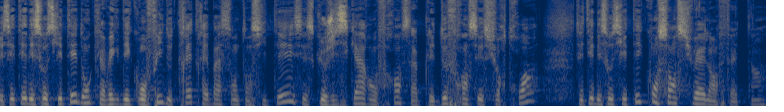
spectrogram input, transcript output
Et c'était des sociétés donc avec des conflits de très très basse intensité. C'est ce que Giscard en France appelait deux Français sur trois. C'était des sociétés consensuelles en fait. Hein.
